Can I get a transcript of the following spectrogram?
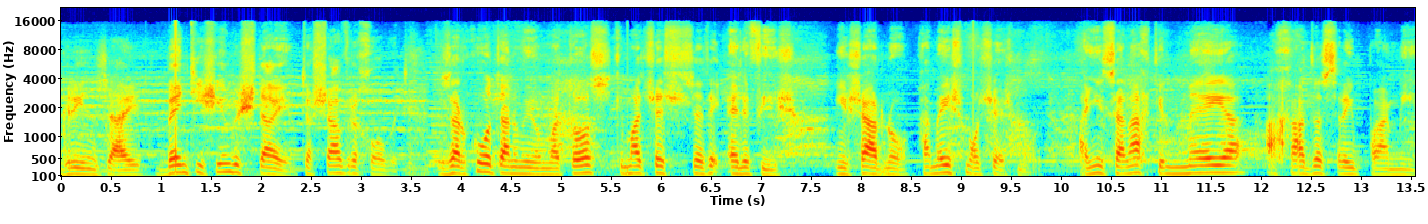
גרינזייד, בן 92, תושב רחובות. זרקו אותנו ממטוס, כמעט 16 אלף איש. נשארנו 500-600. אני צנחתי 111 פעמים.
